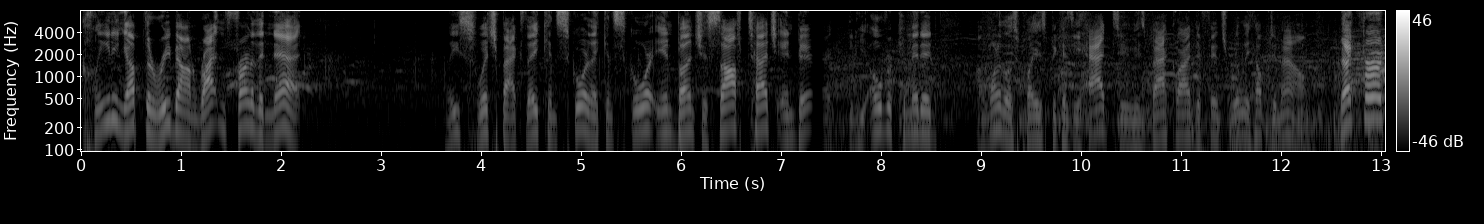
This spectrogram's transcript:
cleaning up the rebound right in front of the net. These switchbacks, they can score. They can score in bunches. Soft touch and Barry. He overcommitted on one of those plays because he had to. His backline defense really helped him out. Beckford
